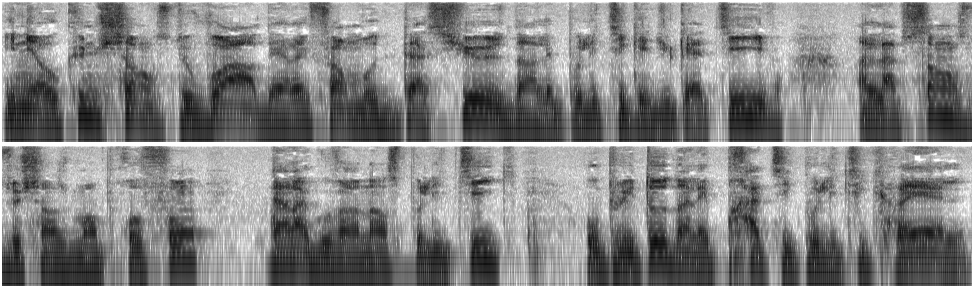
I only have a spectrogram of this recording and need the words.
il n'y a aucune chance de voir des réformes audacieuses dans les politiques éducatives en l'absence de changements profonds dans la gouvernance politique ou plutôt dans les pratiques politiques réelles.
